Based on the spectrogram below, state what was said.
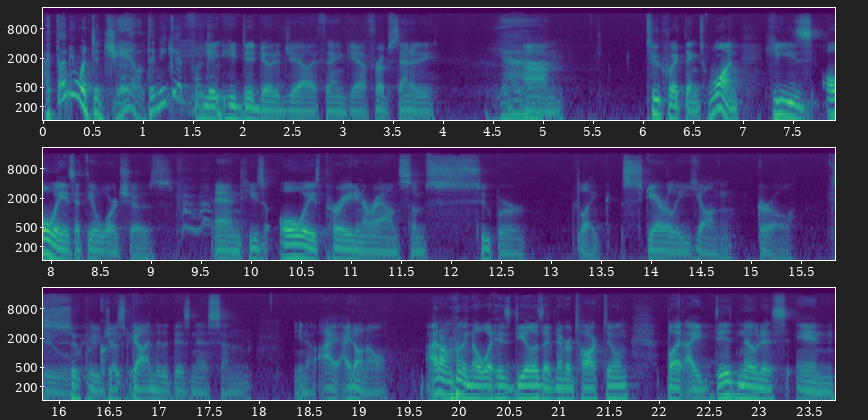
I thought he went to jail. Didn't he get fucking He, he did go to jail, I think. Yeah, for obscenity. Yeah. Um, two quick things. One, he's always at the award shows, and he's always parading around some super, like, scarily young girl who Super who just got into the business, and you know, I I don't know. I don't really know what his deal is. I've never talked to him, but I did notice in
